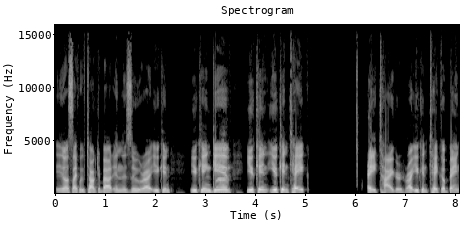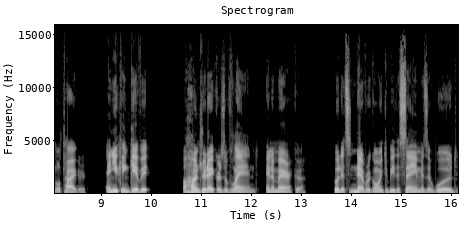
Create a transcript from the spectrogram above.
you know, it's like we've talked about in the zoo, right? You can you can give you can you can take a tiger, right? You can take a Bengal tiger and you can give it a hundred acres of land in America, but it's never going to be the same as it would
